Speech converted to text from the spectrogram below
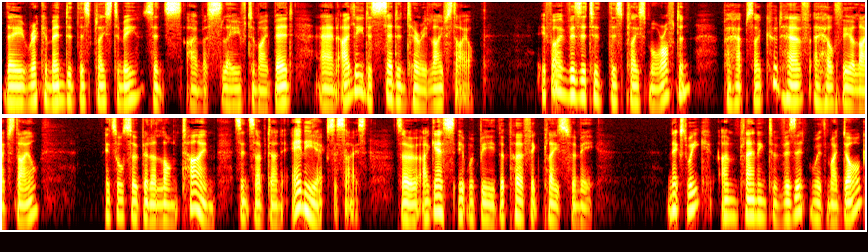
They recommended this place to me since I'm a slave to my bed and I lead a sedentary lifestyle. If I visited this place more often, perhaps I could have a healthier lifestyle. It's also been a long time since I've done any exercise, so I guess it would be the perfect place for me. Next week, I'm planning to visit with my dog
